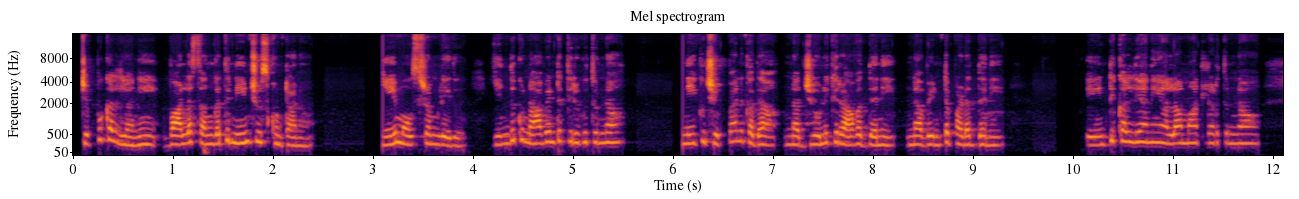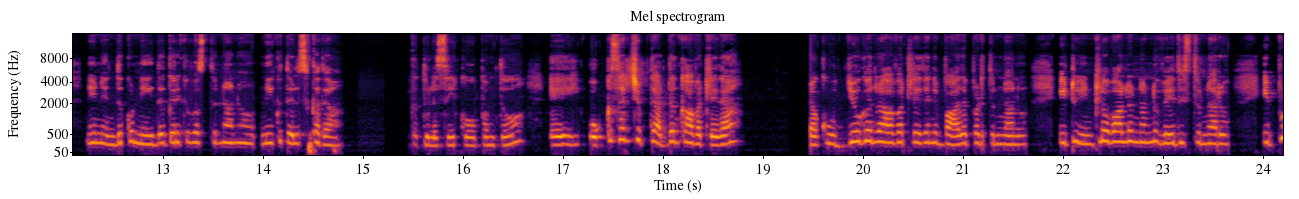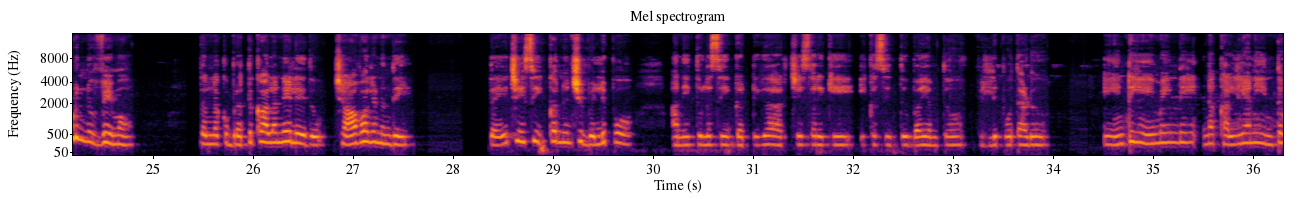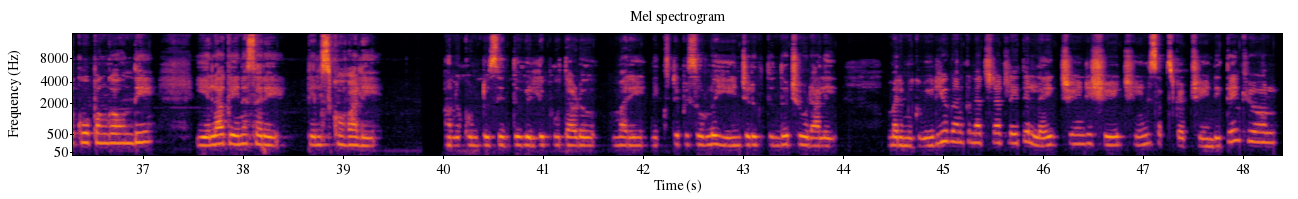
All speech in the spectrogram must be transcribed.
చెప్పు కళ్యాణి వాళ్ళ సంగతి నేను చూసుకుంటాను. ఏం అవసరం లేదు. ఎందుకు నా వెంట తిరుగుతున్నా నీకు చెప్పాను కదా నా జోలికి రావద్దని నా వెంట పడద్దని. ఏంటి కళ్యాణి అలా మాట్లాడుతున్నావు? నేను ఎందుకు నీ దగ్గరికి వస్తున్నానో నీకు తెలుసు కదా. ఇక తులసి కోపంతో ఏయ్ ఒక్కసారి చెప్తే అర్థం కావట్లేదా? నాకు ఉద్యోగం రావట్లేదని బాధపడుతున్నాను. ఇటు ఇంట్లో వాళ్ళు నన్ను వేధిస్తున్నారు. ఇప్పుడు నువ్వేమో? అసలు నాకు బ్రతకాలనే లేదు చావాలనుంది. దయచేసి ఇక్కడి నుంచి వెళ్ళిపో అని తులసి గట్టిగా అరిచేసరికి ఇక సిద్ధు భయంతో వెళ్ళిపోతాడు. ఏంటి ఏమైంది? నా కళ్యాణి ఇంత కోపంగా ఉంది. ఎలాగైనా సరే తెలుసుకోవాలి అనుకుంటూ సిద్ధు వెళ్ళిపోతాడు. మరి నెక్స్ట్ ఎపిసోడ్లో ఏం జరుగుతుందో చూడాలి. మరి మీకు వీడియో కనుక నచ్చినట్లయితే లైక్ చేయండి షేర్ చేయండి సబ్స్క్రైబ్ చేయండి. Thank you all.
